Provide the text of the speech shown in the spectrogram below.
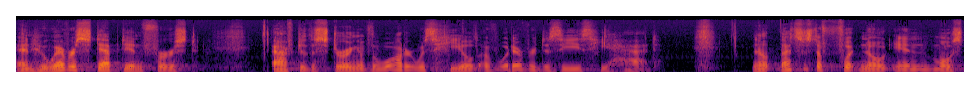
And whoever stepped in first after the stirring of the water was healed of whatever disease he had. Now, that's just a footnote in most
